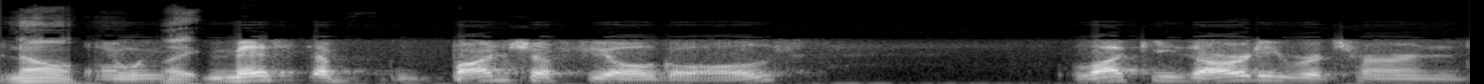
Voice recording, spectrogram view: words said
No, and we like- missed a bunch of field goals. Lucky's already returned,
